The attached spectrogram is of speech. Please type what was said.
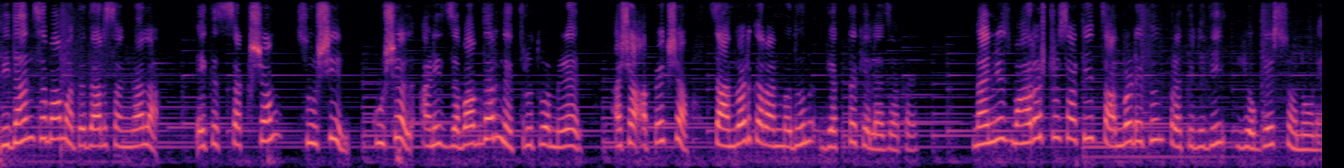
विधानसभा मतदारसंघाला एक सक्षम सुशील कुशल आणि जबाबदार नेतृत्व मिळेल अशा अपेक्षा चांदवडकरांमधून व्यक्त केल्या जात आहेत. नाईन न्यूज महाराष्ट्रासाठी चांदवड येथून प्रतिनिधी योगेश सोनवणे.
